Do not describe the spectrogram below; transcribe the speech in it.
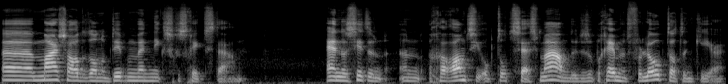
Uh, maar ze hadden dan op dit moment niks geschikt staan. En er zit een, een, garantie op tot zes maanden. Dus op een gegeven moment verloopt dat een keer.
